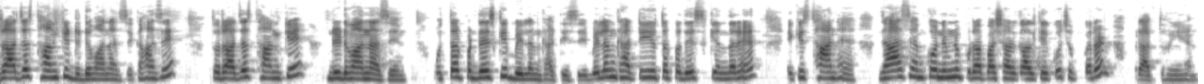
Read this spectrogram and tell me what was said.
राजस्थान के डिडवाना से, कहाँ से? तो राजस्थान के डिडवाना से, उत्तर प्रदेश के बेलन घाटी से। बेलन घाटी उत्तर प्रदेश के अंदर है, एक स्थान है, जहाँ से हमको निम्न पुरापाषाण काल के कुछ उपकरण प्राप्त हुए हैं।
